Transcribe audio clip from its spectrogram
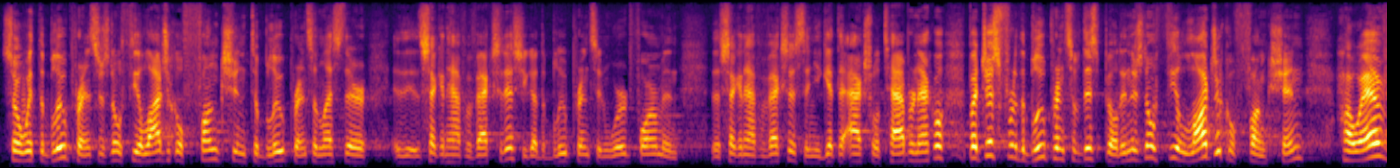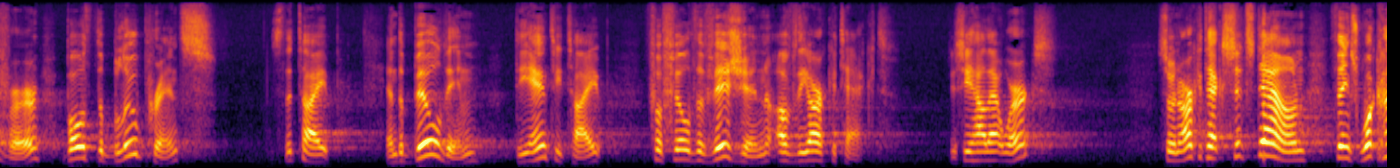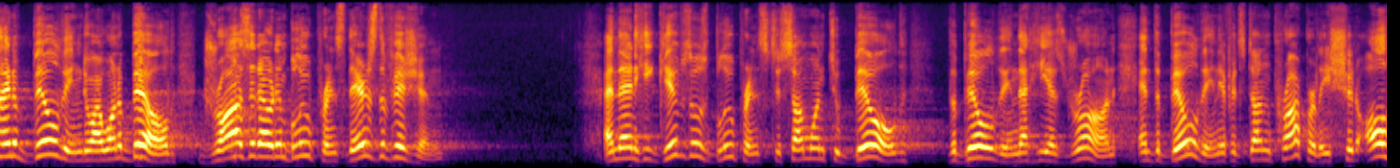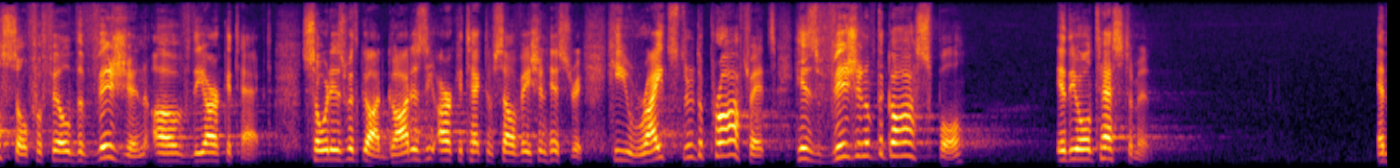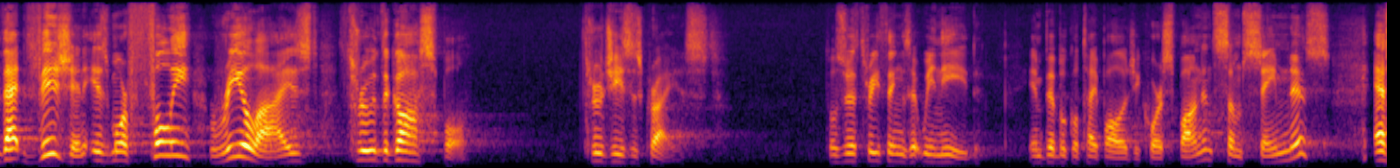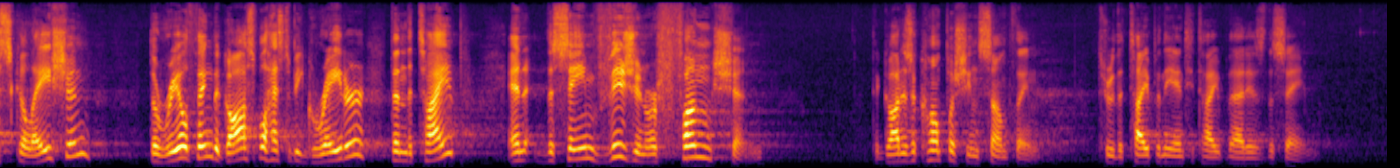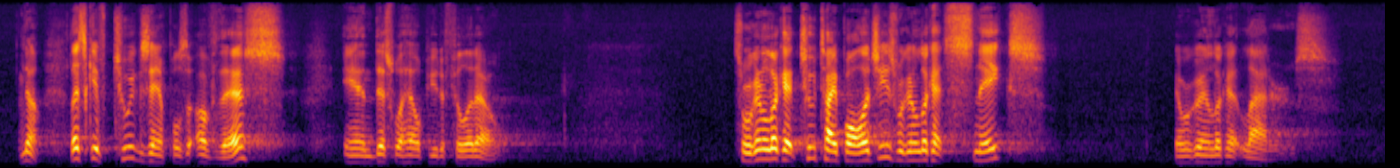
So, with the blueprints, there's no theological function to blueprints unless they're the second half of Exodus. You got the blueprints in word form in the second half of Exodus, then you get the actual tabernacle. But just for the blueprints of this building, there's no theological function. However, both the blueprints, it's the type, and the building, the antitype, fulfill the vision of the architect. Do you see how that works? So an architect sits down, thinks, what kind of building do I want to build, draws it out in blueprints, there's the vision. And then he gives those blueprints to someone to build the building that he has drawn. And the building, if it's done properly, should also fulfill the vision of the architect. So it is with God. God is the architect of salvation history. He writes through the prophets his vision of the gospel in the Old Testament. And that vision is more fully realized through the gospel, through Jesus Christ. Those are the three things that we need in biblical typology correspondence, some sameness, escalation. The real thing, the gospel, has to be greater than the type, and the same vision or function that God is accomplishing something through the type and the antitype that is the same. Now, let's give two examples of this, and this will help you to fill it out. So, we're going to look at two typologies. We're going to look at snakes, and we're going to look at ladders.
